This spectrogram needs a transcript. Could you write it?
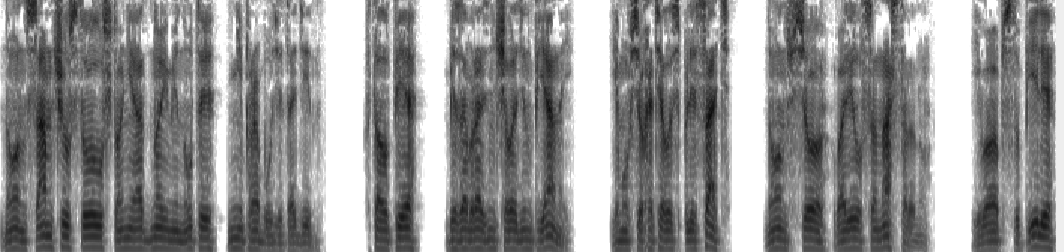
но он сам чувствовал, что ни одной минуты не пробудет один. В толпе безобразничал один пьяный. Ему все хотелось плясать, но он все валился на сторону. Его обступили,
